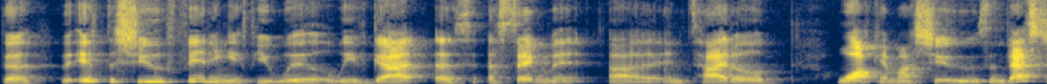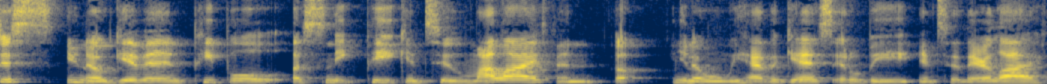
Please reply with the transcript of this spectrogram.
The, the if the shoe fitting, if you will. We've got a, a segment uh, entitled "Walk in My Shoes," and that's just you know giving people a sneak peek into my life, and uh, you know when we have a guest, it'll be into their life.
